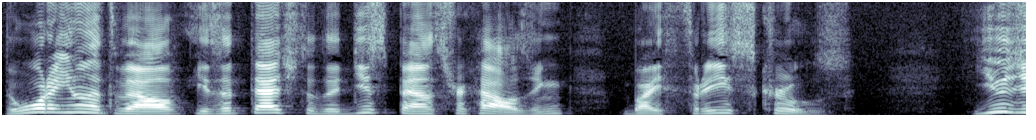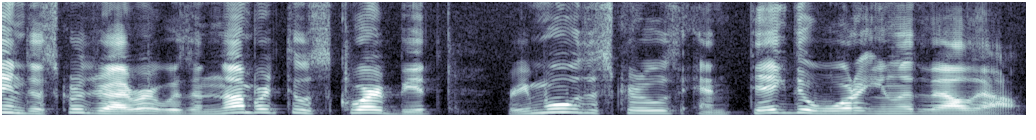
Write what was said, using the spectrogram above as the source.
The water inlet valve is attached to the dispenser housing by three screws. Using the screwdriver with a number 2 square bit, remove the screws and take the water inlet valve out.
